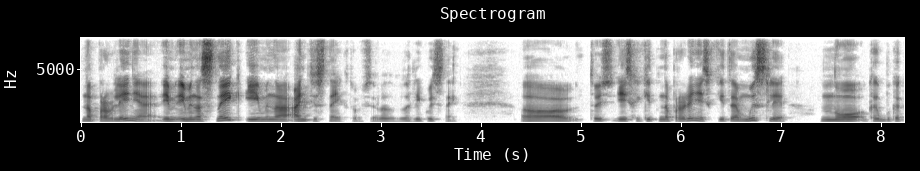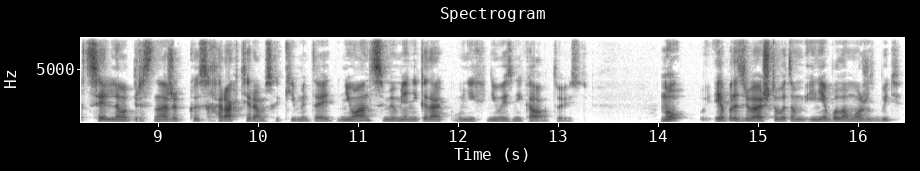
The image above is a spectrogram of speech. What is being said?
направления, именно Snake и именно анти-Snake, то есть Liquid Snake. Uh, то есть есть какие-то направления, есть какие-то мысли, но как бы как цельного персонажа с характером, с какими-то нюансами у меня никогда у них не возникало, то есть. Но я подозреваю, что в этом и не было, может быть,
